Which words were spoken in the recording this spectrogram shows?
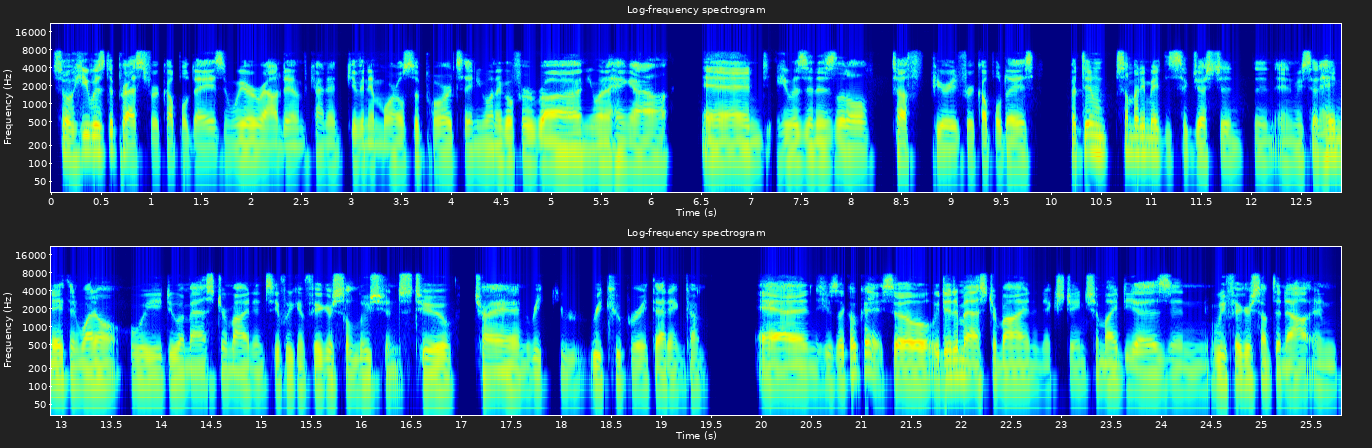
So he was depressed for a couple days, and we were around him, kind of giving him moral support, saying, "You want to go for a run? You want to hang out?" And he was in his little tough period for a couple days. But then somebody made the suggestion, and, and, we said, "Hey Nathan, why don't we do a mastermind and see if we can figure solutions to try and re- recuperate that income?" And he was like, "Okay." So we did a mastermind and exchanged some ideas, and we figured something out. And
